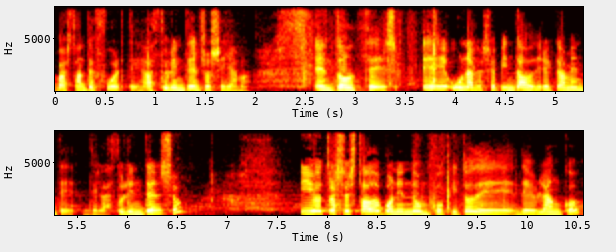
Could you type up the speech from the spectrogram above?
bastante fuerte, azul intenso se llama. Entonces, eh, unas las he pintado directamente del azul intenso y otras he estado poniendo un poquito de, de blanco,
